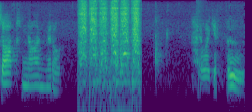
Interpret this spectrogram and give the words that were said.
Soft non-metal. How do I get food?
